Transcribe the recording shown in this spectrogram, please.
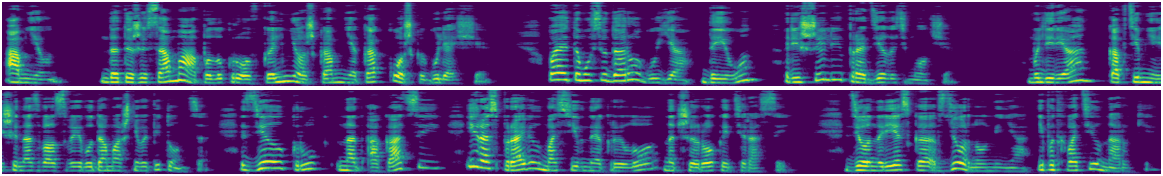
А мне он. Да ты же сама, полукровка, льнешь ко мне, как кошка гулящая. Поэтому всю дорогу я, да и он, решили проделать молча. Валериан, как темнейший назвал своего домашнего питомца, сделал круг над акацией и расправил массивное крыло над широкой террасой. Дион резко вздернул меня и подхватил на руки.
